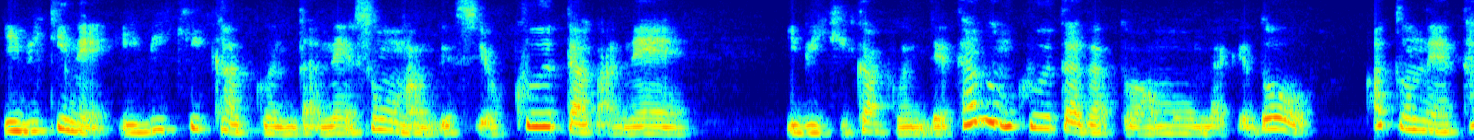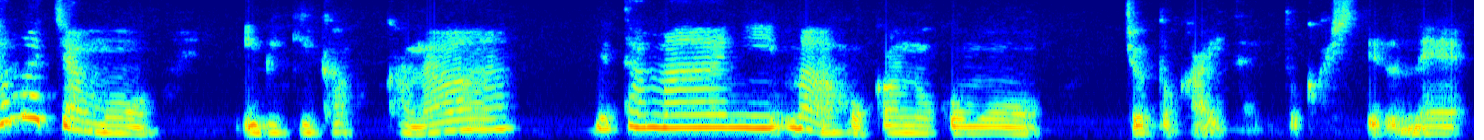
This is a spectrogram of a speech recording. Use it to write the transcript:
いびきね。いびき書くんだね。そうなんですよ。クータがね、いびき書くんで、多分クータだとは思うんだけど、あとね、たまちゃんもいびき書くかな。で、たまに、まあ他の子もちょっと書いたりとかしてるね。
